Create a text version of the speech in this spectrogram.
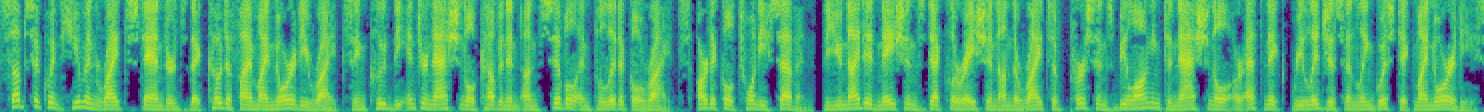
Subsequent human rights standards that codify minority rights include the International Covenant on Civil and Political Rights Article 27, the United Nations Declaration on the Rights of Persons Belonging to National or Ethnic, Religious and Linguistic Minorities,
